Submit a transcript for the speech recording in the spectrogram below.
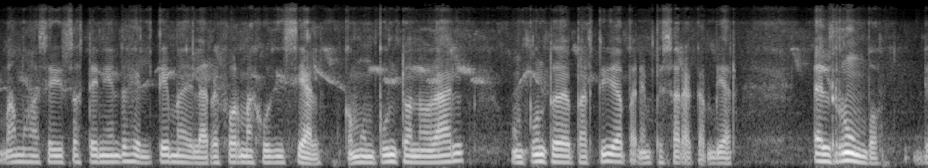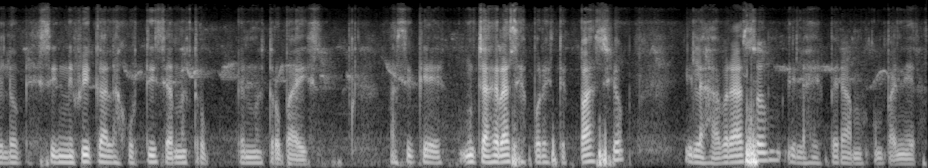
vamos a seguir sosteniendo es el tema de la reforma judicial como un punto nodal, un punto de partida para empezar a cambiar el rumbo de lo que significa la justicia en nuestro, en nuestro país. Así que muchas gracias por este espacio y las abrazo y las esperamos, compañeras.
